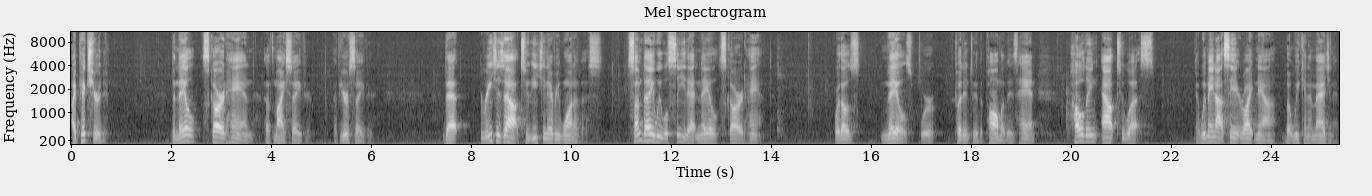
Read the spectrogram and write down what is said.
I pictured the nail scarred hand of my Savior, of your Savior, that reaches out to each and every one of us. Someday we will see that nail scarred hand where those nails were put into the palm of his hand, holding out to us and we may not see it right now, but we can imagine it.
